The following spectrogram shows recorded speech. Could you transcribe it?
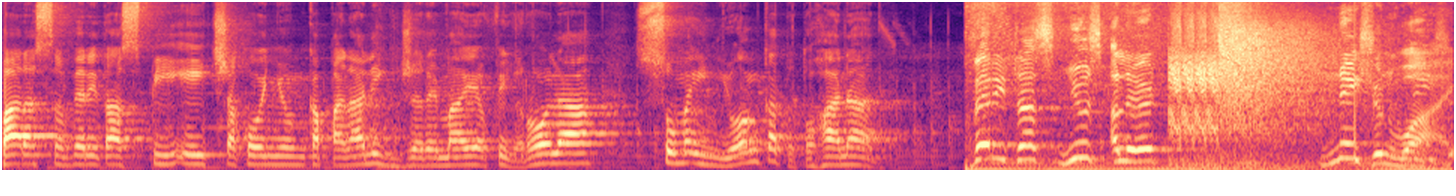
Para sa Veritas PH, ako inyong kapanalig Jeremiah Figueroa, sumainyo ang katotohanan. Veritas News Alert Nationwide.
